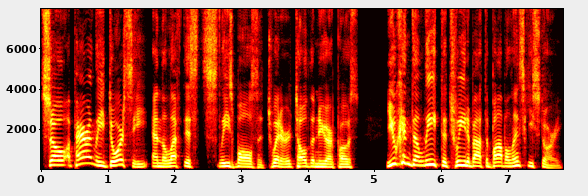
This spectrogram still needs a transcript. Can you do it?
So apparently, Dorsey and the leftist sleazeballs at Twitter told the New York Post, you can delete the tweet about the Bobulinski story,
